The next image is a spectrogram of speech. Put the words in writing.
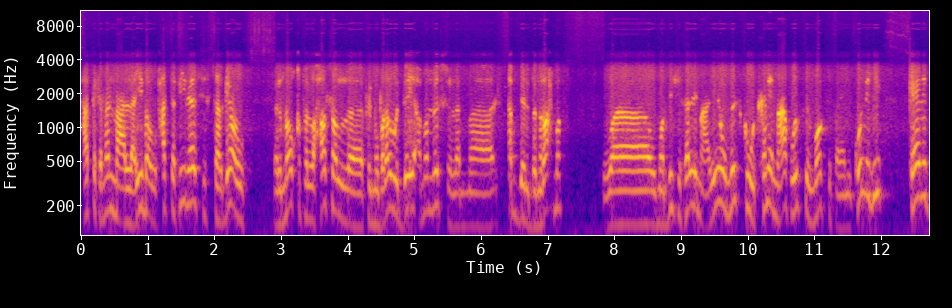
حتى كمان مع اللعيبة وحتى في ناس يسترجعوا الموقف اللي حصل في المباراة الودية أمام مصر لما استبدل بن رحمة وما رضيش يسلم عليه ومسكه واتخانق معاه في وسط الماتش فيعني كل دي كانت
